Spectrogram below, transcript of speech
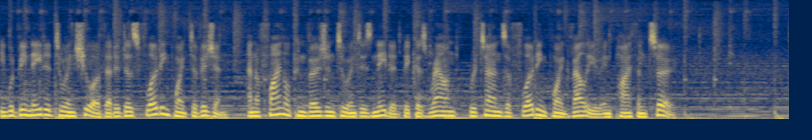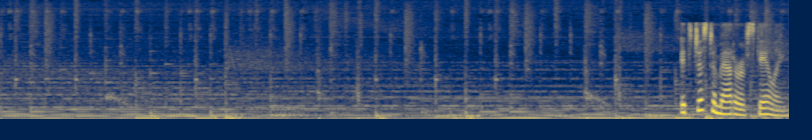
it would be needed to ensure that it does floating point division, and a final conversion to int is needed because round returns a floating point value in Python 2. It's just a matter of scaling.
